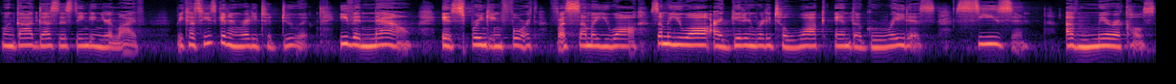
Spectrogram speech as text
when God does this thing in your life because He's getting ready to do it. Even now, it's springing forth for some of you all. Some of you all are getting ready to walk in the greatest season of miracles.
